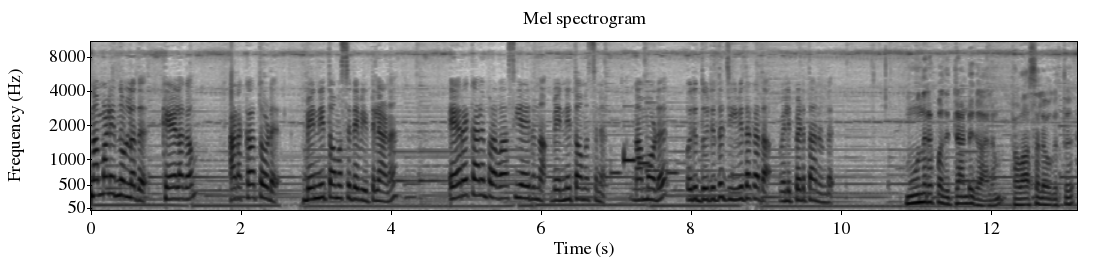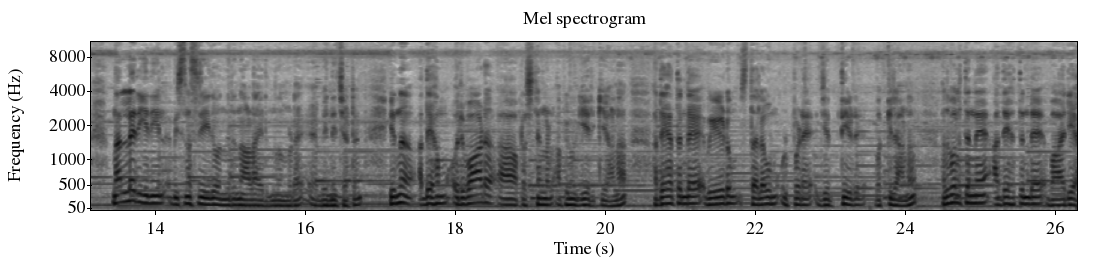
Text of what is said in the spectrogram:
നമ്മൾ ഇന്നുള്ളത് കേളകം അടക്കാത്തോട് ബെന്നി തോമസിന്റെ വീട്ടിലാണ്. ഏറെക്കാലം പ്രവാസിയായിരുന്ന ബെന്നി തോമസിന് നമ്മോട് ഒരു ദുരിത ജീവിതകഥ വെളിപ്പെടുത്താനുണ്ട്. മൂന്നര പതിറ്റാണ്ട് കാലം പ്രവാസ ലോകത്ത് നല്ല രീതിയിൽ ബിസിനസ് ചെയ്തു വന്നിരുന്ന ആളായിരുന്നു നമ്മുടെ ബെന്നി ബെന്നിച്ചേട്ടൻ ഇന്ന് അദ്ദേഹം ഒരുപാട് പ്രശ്നങ്ങൾ അഭിമുഖീകരിക്കുകയാണ്. അദ്ദേഹത്തിന്റെ വീടും സ്ഥലവും ഉൾപ്പെടെ ജപ്തിയുടെ വക്കിലാണ്. അതുപോലെ തന്നെ അദ്ദേഹത്തിന്റെ ഭാര്യ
